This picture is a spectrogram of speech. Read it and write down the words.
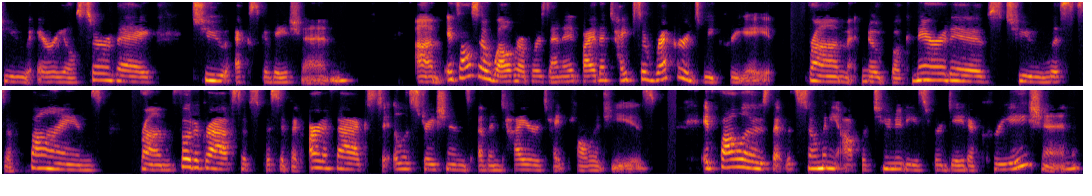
to aerial survey to excavation. Um, it's also well represented by the types of records we create, from notebook narratives to lists of finds from photographs of specific artifacts to illustrations of entire typologies. It follows that with so many opportunities for data creation,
